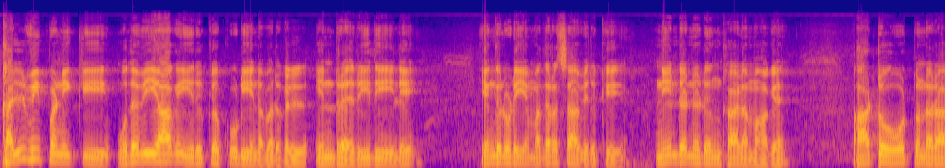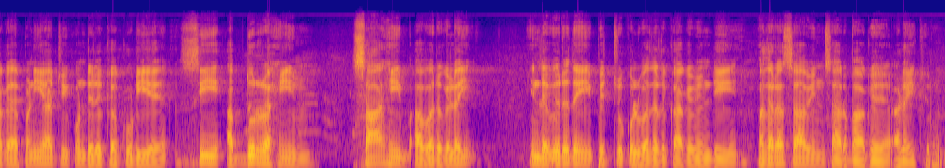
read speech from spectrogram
கல்வி பணிக்கு உதவியாக இருக்கக்கூடிய நபர்கள் என்ற ரீதியிலே எங்களுடைய மதரசாவிற்கு நீண்ட நெடுங்காலமாக ஆட்டோ ஓட்டுநராக பணியாற்றி கொண்டிருக்கக்கூடிய சி. அப்துர் ரஹீம் சாஹிப் அவர்களை இந்த விருதை பெற்றுக்கொள்வதற்காக வேண்டி மதரசாவின் சார்பாக அழைக்கிறோம்.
